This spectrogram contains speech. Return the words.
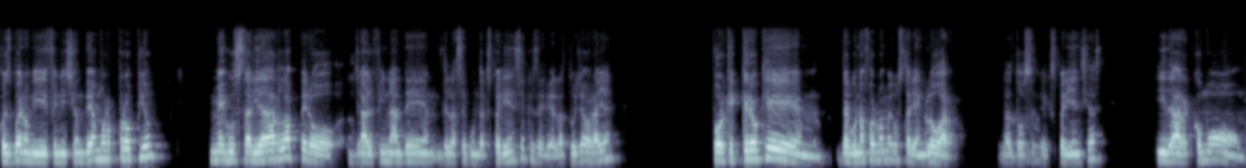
Pues bueno, mi definición de amor propio me gustaría darla, pero ya al final de, la segunda experiencia, que sería la tuya, Brian, porque creo que mm, de alguna forma me gustaría englobar las dos experiencias y dar como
